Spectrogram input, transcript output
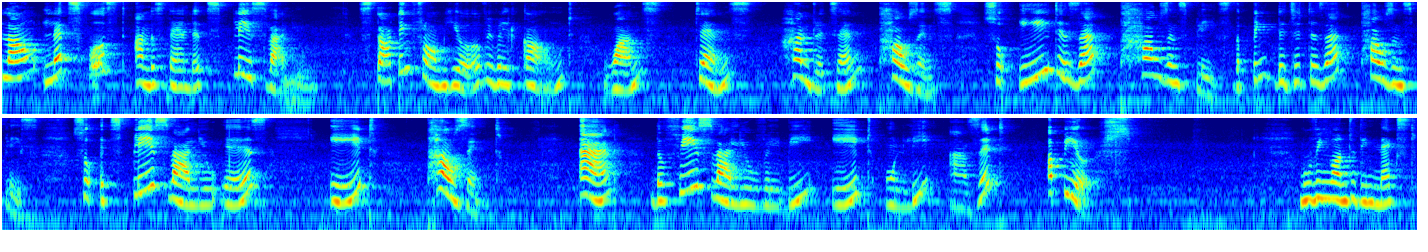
now let's first understand its place value. Starting from here, we will count ones, tens, hundreds and thousands. So 8 is at thousands place. The pink digit is at thousands place. So its place value is 8000 and the face value will be 8 only as it appears. Moving on to the next.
